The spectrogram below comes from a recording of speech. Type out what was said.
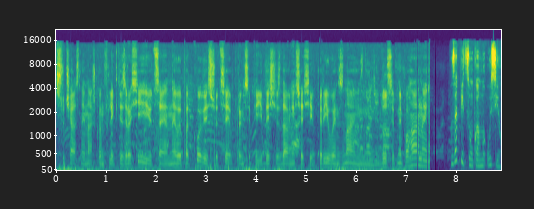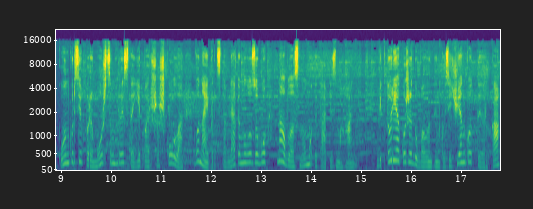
сучасний наш конфлікт із Росією це не випадковість, що це в принципі йде ще з давніх часів. Рівень знань досить непоганий. За підсумками усіх конкурсів переможцем гри стає перша школа. Вона й представлятиме Лозову на обласному етапі змагань. Вікторія Кожеду, Валентин Косяченко, ТРК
